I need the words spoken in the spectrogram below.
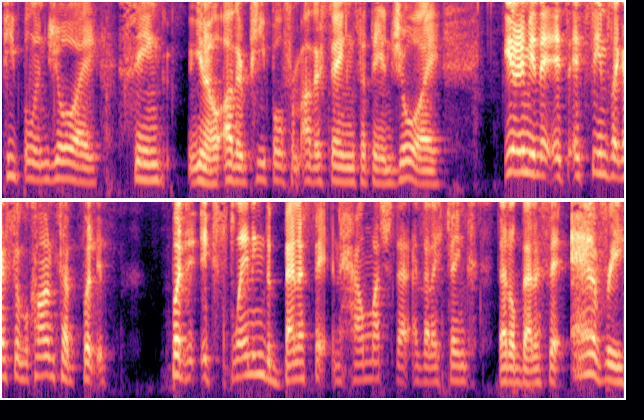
people enjoy seeing you know other people from other things that they enjoy. You know what I mean? It it seems like a simple concept, but. It, but explaining the benefit and how much that that I think that'll benefit every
